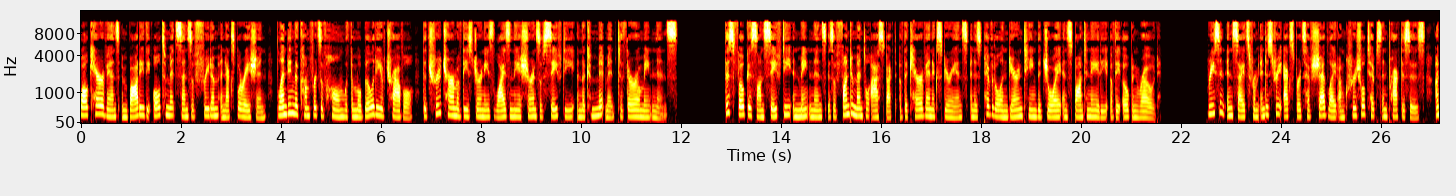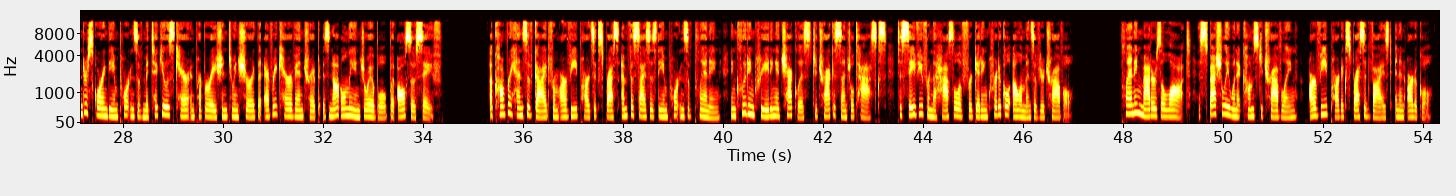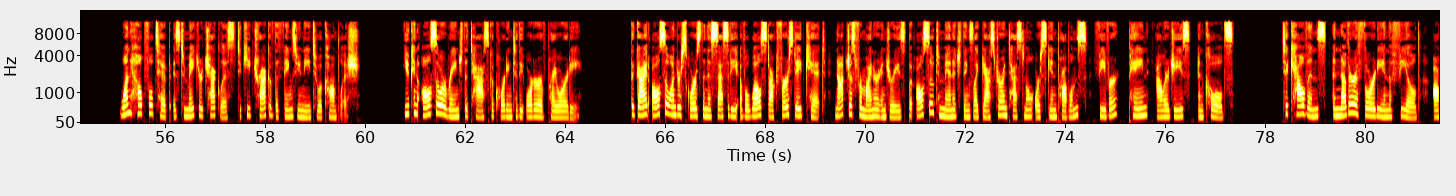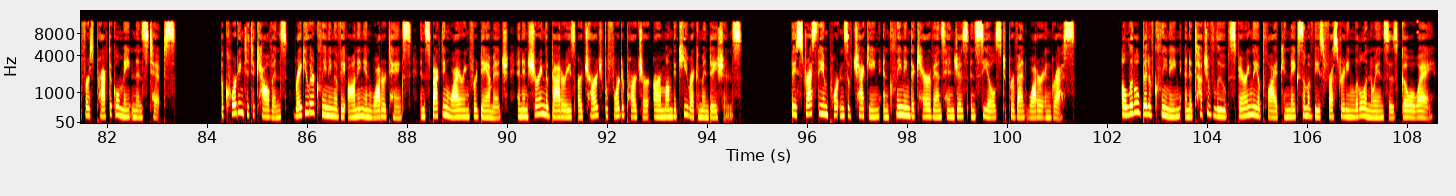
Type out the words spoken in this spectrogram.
While caravans embody the ultimate sense of freedom and exploration, blending the comforts of home with the mobility of travel, the true charm of these journeys lies in the assurance of safety and the commitment to thorough maintenance. This focus on safety and maintenance is a fundamental aspect of the caravan experience and is pivotal in guaranteeing the joy and spontaneity of the open road. Recent insights from industry experts have shed light on crucial tips and practices, underscoring the importance of meticulous care and preparation to ensure that every caravan trip is not only enjoyable but also safe. A comprehensive guide from RV Parts Express emphasizes the importance of planning, including creating a checklist to track essential tasks, to save you from the hassle of forgetting critical elements of your travel. Planning matters a lot, especially when it comes to traveling, RV Part Express advised in an article. One helpful tip is to make your checklist to keep track of the things you need to accomplish. You can also arrange the task according to the order of priority. The guide also underscores the necessity of a well-stocked first aid kit, not just for minor injuries but also to manage things like gastrointestinal or skin problems, fever, pain, allergies, and colds. TeCalvins, another authority in the field, offers practical maintenance tips. According to to Calvin's, regular cleaning of the awning and water tanks, inspecting wiring for damage, and ensuring the batteries are charged before departure are among the key recommendations. They stress the importance of checking and cleaning the caravan's hinges and seals to prevent water ingress. A little bit of cleaning and a touch of lube sparingly applied can make some of these frustrating little annoyances go away.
